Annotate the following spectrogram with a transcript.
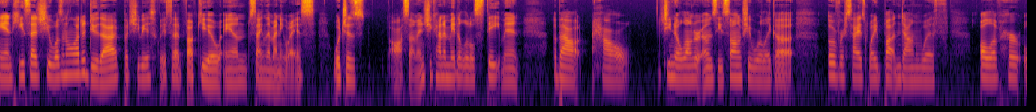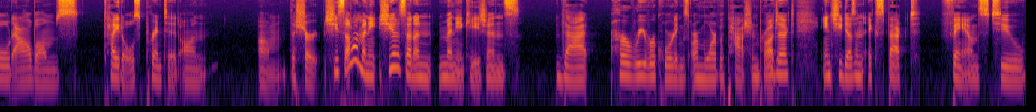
And he said she wasn't allowed to do that, but she basically said, fuck you, and sang them anyways, which is awesome. And she kind of made a little statement about how she no longer owns these songs. She wore like a oversized white button down with all of her old albums titles printed on um the shirt. She said on many she has said on many occasions that her re-recordings are more of a passion project and she doesn't expect fans to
